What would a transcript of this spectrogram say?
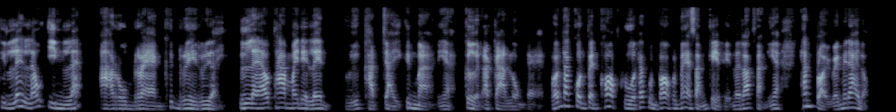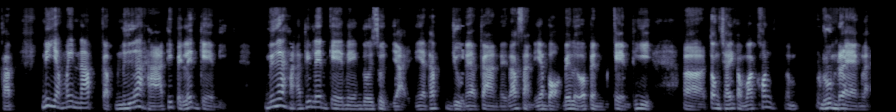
คือเล่นแล้วอินและอารมณ์แรงขึ้นเรื่อยๆ แล้วถ้าไม่ได้เล่นหรือขัดใจขึ้นมาเนี่ยเกิดอาการลงแดด เพราะถ้าคนเป็นครอบครัวถ้าคุณพ่อคุณแม่สังเกตเห็นในลักษณะนี้ท่านปล่อยไว้ไม่ได้หรอกครับ นี่ยังไม่นับกับเนื้อหาที่ไปเล่นเกมอีก เนื้อหาที่เล่นเกมเองโดยส่วนใหญ่เนี่ยถ้าอยู่ในอาการในลักษณะเนี้ยบอกได้เลยว่าเป็นเกมที่เอ่อต้องใช้คำว่าค่อนรุนแรงแหละ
